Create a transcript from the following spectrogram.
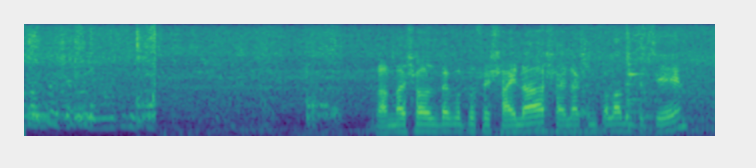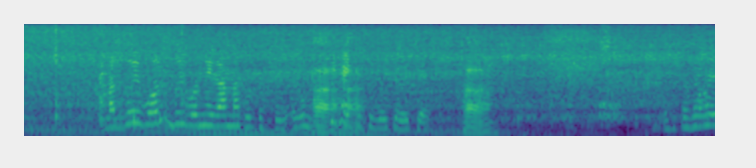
শব্দ হইতেছে মনে হচ্ছে রান্নায় সহযোগিতা করতেছে শাইলা। শাইলা এখন কলা দিতেছে। আমার দুই বোন দুই বোন নিয়ে রান্না করতেছে। এবং হ্যাঁ, শিখাইতেছি বসে বসে। হ্যাঁ। হয়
